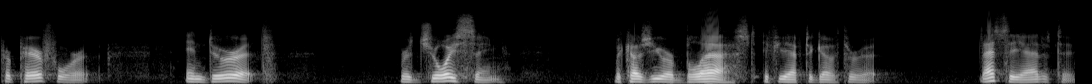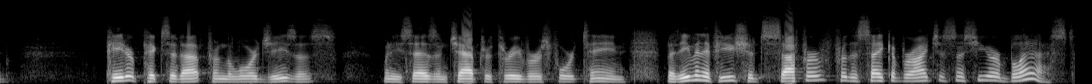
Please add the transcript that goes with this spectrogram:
Prepare for it. Endure it. Rejoicing because you are blessed if you have to go through it. That's the attitude. Peter picks it up from the Lord Jesus when he says in chapter 3, verse 14, But even if you should suffer for the sake of righteousness, you are blessed.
